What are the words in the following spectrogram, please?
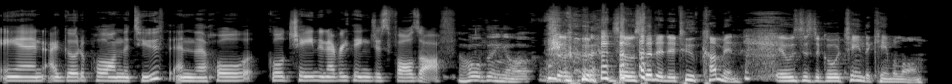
and I go to pull on the tooth, and the whole gold chain and everything just falls off. The whole thing off. So, so instead of the tooth coming, it was just a gold chain that came along.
